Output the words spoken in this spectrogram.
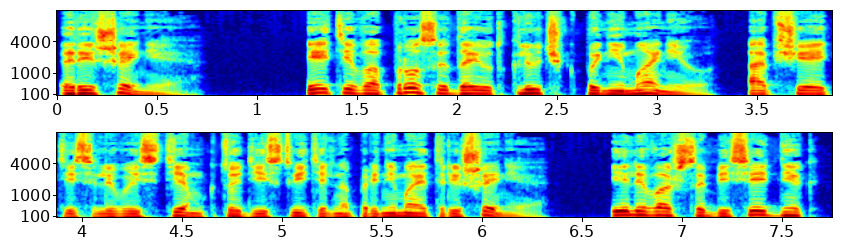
Решение. Эти вопросы дают ключ к пониманию, общаетесь ли вы с тем, кто действительно принимает решения, или ваш собеседник –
